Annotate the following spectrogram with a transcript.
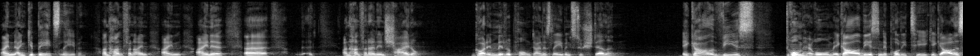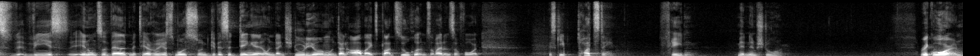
ein, ein Gebetsleben, anhand von ein, ein, eine, äh, anhand von einer Entscheidung, Gott im Mittelpunkt deines Lebens zu stellen. Egal wie es drumherum, egal wie es in der Politik, egal wie es in unserer Welt mit Terrorismus und gewisse Dinge und dein Studium und dein Arbeitsplatzsuche und so weiter und so fort, es gibt trotzdem Frieden mitten im Sturm. Rick Warren,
